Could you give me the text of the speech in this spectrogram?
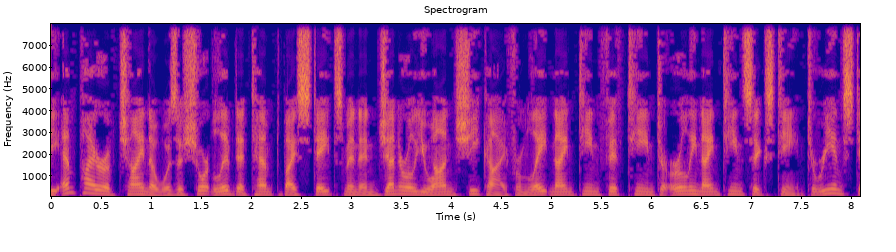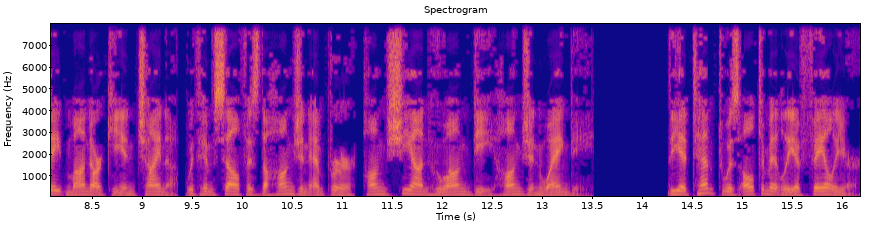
The Empire of China was a short-lived attempt by statesman and General Yuan Shikai from late 1915 to early 1916 to reinstate monarchy in China, with himself as the Hongxian Emperor, Hong Xian Huangdi Hongxian Wangdi. The attempt was ultimately a failure,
